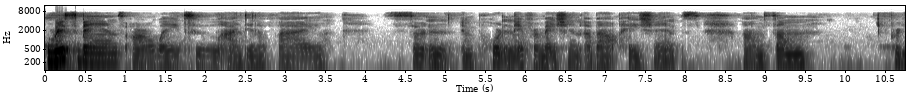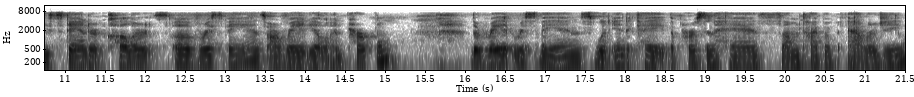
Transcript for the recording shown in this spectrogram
Wristbands are a way to identify certain important information about patients. Um, some pretty standard colors of wristbands are red, yellow, and purple. The red wristbands would indicate the person has some type of allergy.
